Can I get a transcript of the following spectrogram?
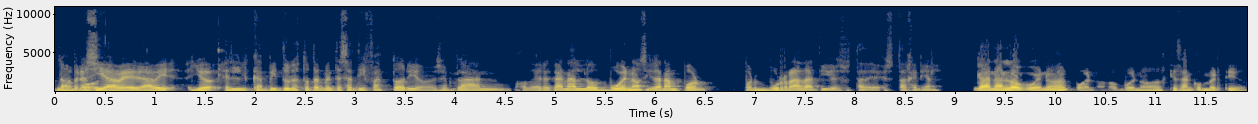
No, pero sí, a ver, a ver, yo, el capítulo es totalmente satisfactorio. Es en plan, joder, ganan los buenos y ganan por, por burrada, tío. Eso está, de- eso está genial. ¿Ganan los buenos? Los buenos, los buenos que se han convertido.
